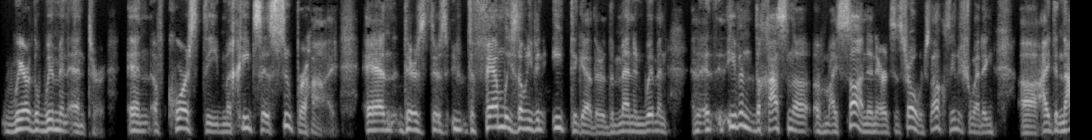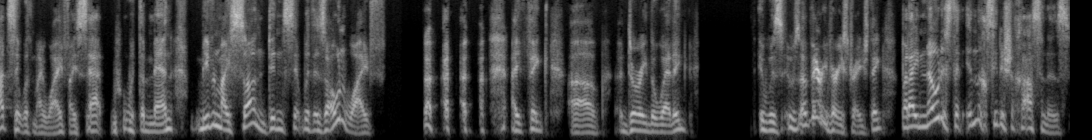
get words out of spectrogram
where the women enter. And of course, the mechitza is super high. And there's, there's, the families don't even eat together, the men and women. And even the chasna of my son in Eretz Yisrael, which is not Chassidish wedding, uh, I did not sit with my wife. I sat with the men. Even my son didn't sit with his own wife. I think, uh, during the wedding. It was, it was a very, very strange thing. But I noticed that in the Chassidish chasanas,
